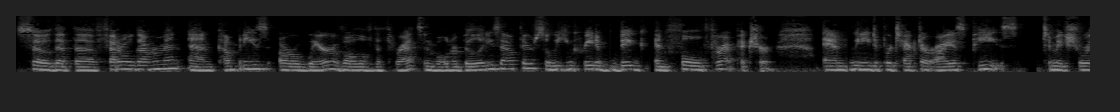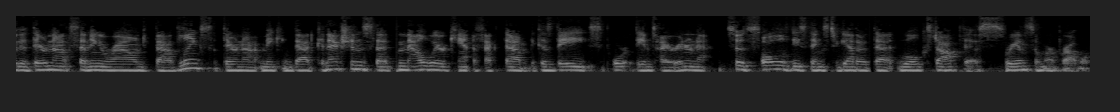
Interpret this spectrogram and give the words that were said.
so that the federal government and companies are aware of all of the threats and vulnerabilities out there so we can create a big and full threat picture. And we need to protect our ISPs to make sure that they're not sending around bad links, that they're not making bad connections, that malware can't affect them because they support the entire internet. So it's all of these things together that will stop this ransomware problem.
